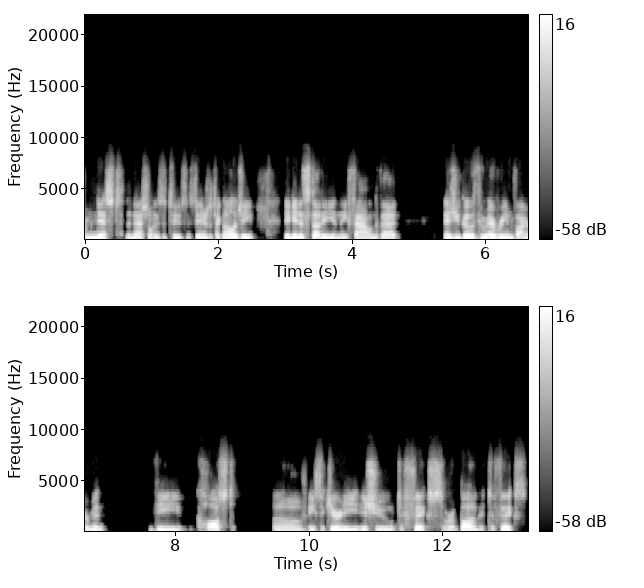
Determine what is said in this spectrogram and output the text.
from NIST, the National Institutes and Standards of Technology, they did a study and they found that as you go through every environment, the cost of a security issue to fix or a bug to fix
